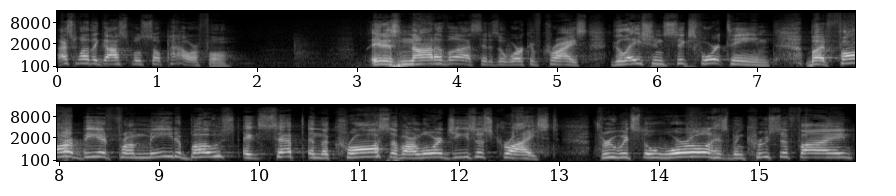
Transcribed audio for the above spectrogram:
That's why the gospel is so powerful. It is not of us, it is a work of Christ. Galatians 6:14. But far be it from me to boast except in the cross of our Lord Jesus Christ, through which the world has been crucified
